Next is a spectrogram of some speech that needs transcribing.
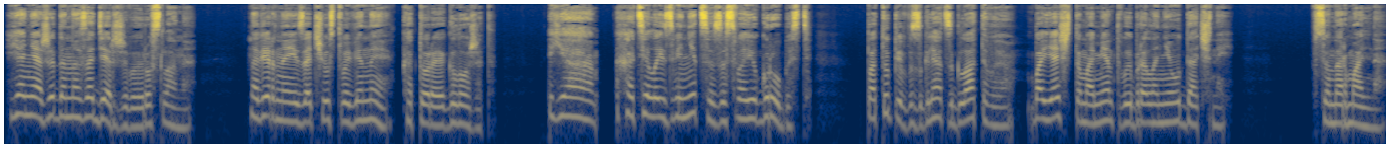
я неожиданно задерживаю Руслана. Наверное, из-за чувства вины, которое гложет. Я хотела извиниться за свою грубость. Потупив взгляд, сглатываю, боясь, что момент выбрала неудачный. Все нормально»,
